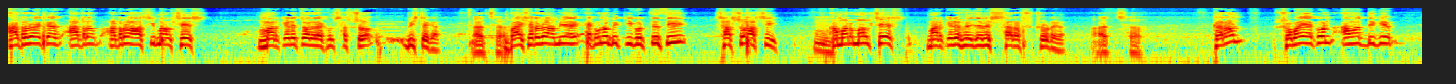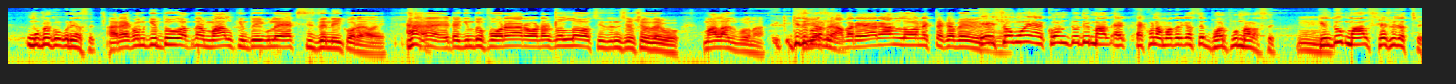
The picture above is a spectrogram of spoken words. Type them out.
আঠারো একা আঠারো আঠারো আশি মাল শেষ। মার্কেটে চলে এখন সাতশো বিশ টাকা। আচ্ছা। বাইশ আঠারো আমি এখনও বিক্রি করতেছি সাতশো আশি। আমার মাল শেষ। মার্কেটে হয়ে যাবে সাড়ে আটশো টাকা। আচ্ছা। কারণ সবাই এখন আমার দিকে মুভে করে আছে। আর এখন কিন্তু আপনার মাল কিন্তু এগুলো এক সিজনেই করা হয়। হ্যাঁ। হ্যাঁ এটা কিন্তু পরে আর অর্ডার করল সিজন শেষ হয়ে যাব। মাল আসব না। কিছু করার? নাই। আবার এয়ারে আনলো অনেক টাকা ব্যয় এই সময় এখন যদি মাল এখন আমাদের কাছে ভরপুর মাল আছে। কিন্তু মাল শেষ হয়ে যাচ্ছে।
